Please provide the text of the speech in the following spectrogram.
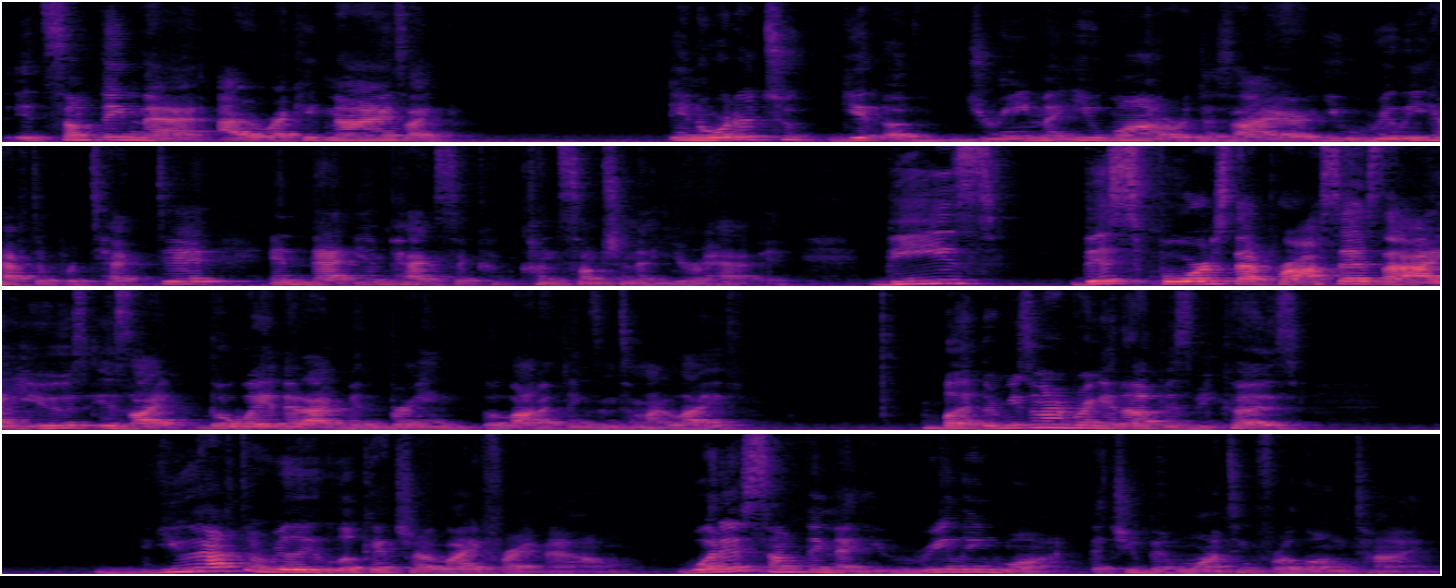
It's something that I recognize. Like, in order to get a dream that you want or a desire, you really have to protect it, and that impacts the c- consumption that you're having these this four step process that I use is like the way that I've been bringing a lot of things into my life. But the reason I bring it up is because you have to really look at your life right now. What is something that you really want that you've been wanting for a long time?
